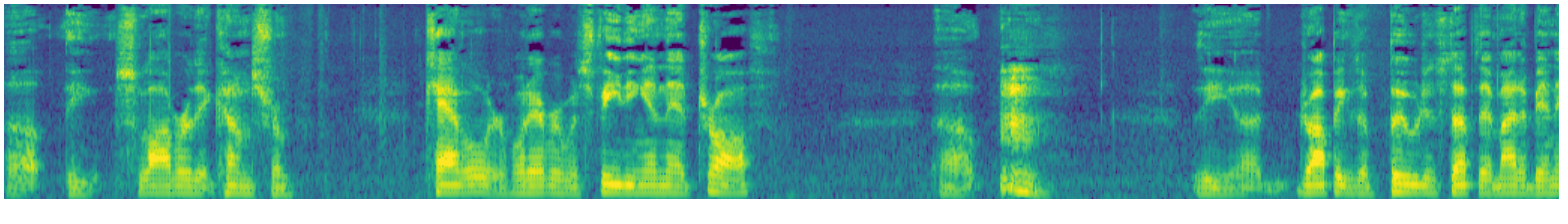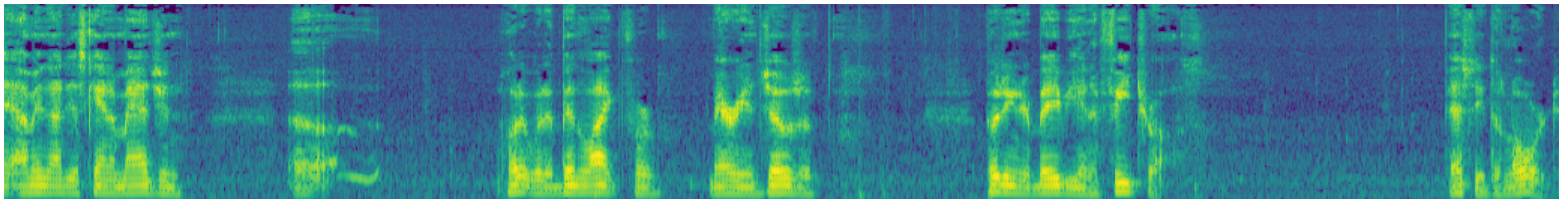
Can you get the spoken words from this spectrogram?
uh, the slobber that comes from cattle or whatever was feeding in that trough, uh, the uh, droppings of food and stuff that might have been. In I mean, I just can't imagine uh, what it would have been like for Mary and Joseph putting their baby in a feed trough, especially the Lord.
